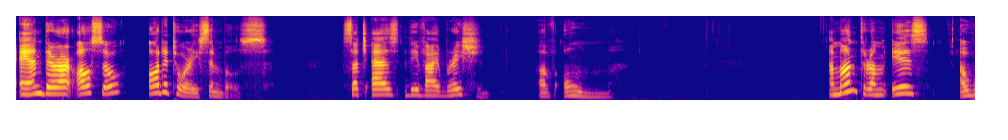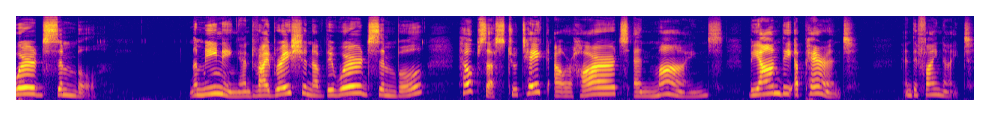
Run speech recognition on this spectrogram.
And there are also auditory symbols, such as the vibration of Om. A mantram is a word symbol. The meaning and vibration of the word symbol helps us to take our hearts and minds beyond the apparent and the finite,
